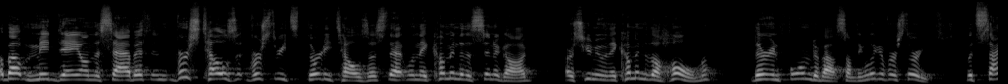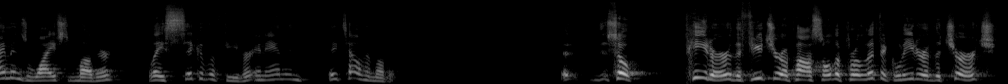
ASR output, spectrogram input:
about midday on the Sabbath. And verse tells, verse 330 tells us that when they come into the synagogue, or excuse me, when they come into the home, they're informed about something. Look at verse 30. But Simon's wife's mother lay sick of a fever, and anon, they tell him of it. Uh, so, Peter, the future apostle, the prolific leader of the church,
